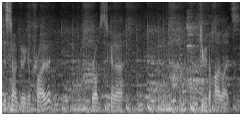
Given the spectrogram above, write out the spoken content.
This time doing a private. Rob's is going to give you the highlights.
